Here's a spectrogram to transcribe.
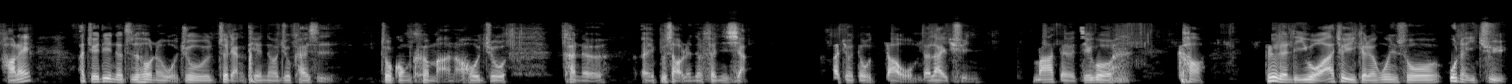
好嘞，啊决定了之后呢，我就这两天呢就开始做功课嘛，然后就看了哎不少人的分享，啊就都到我们的赖群，妈的，结果。靠，没有人理我啊！就一个人问说，问了一句：“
